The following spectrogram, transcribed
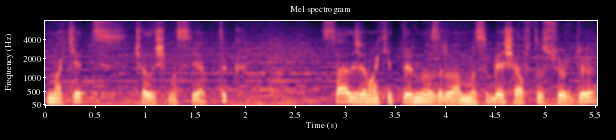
maket çalışması yaptık. Sadece maketlerin hazırlanması 5 hafta sürdü.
